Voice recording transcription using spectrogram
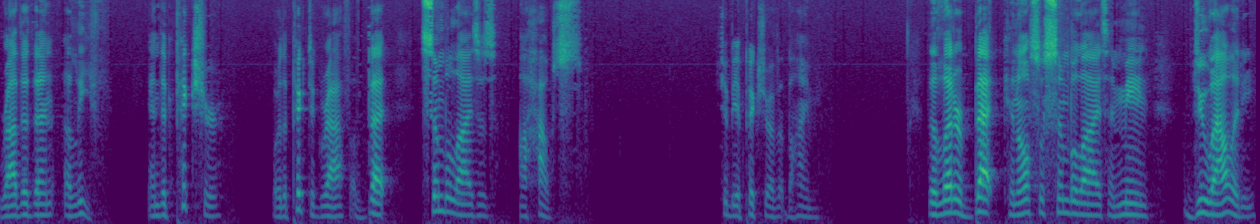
rather than aleph. And the picture or the pictograph of bet symbolizes a house. Should be a picture of it behind me. The letter bet can also symbolize and mean duality,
